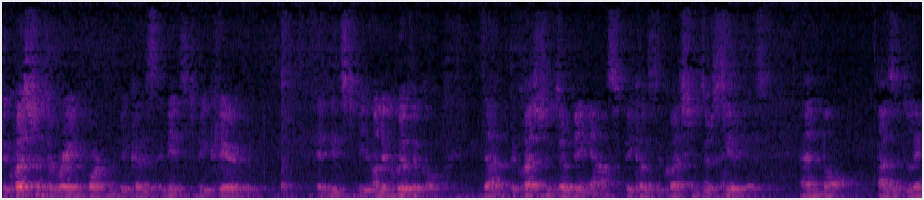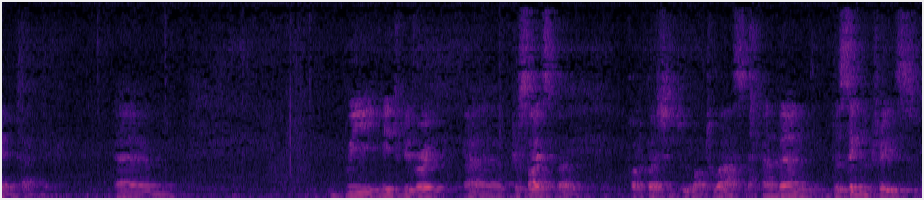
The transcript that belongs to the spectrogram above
the questions are very important because it needs to be clear it needs to be unequivocal that the questions are being asked because the questions are serious and not as a delaying tactic. Um, we need to be very uh, precise about what questions we want to ask, and then the signatories,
